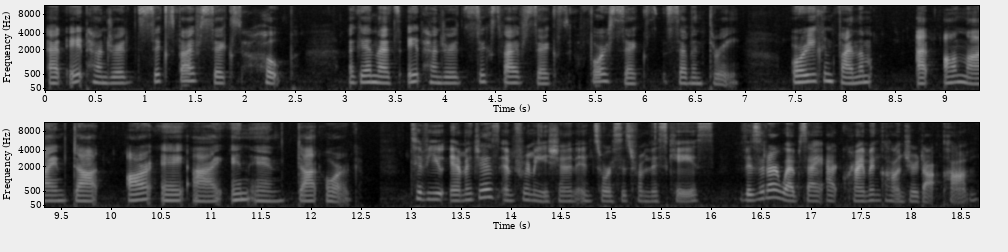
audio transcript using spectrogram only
at 800 656 HOPE. Again, that's 800 656 4673. Or you can find them at online.rainn.org. To view images, information, and sources from this case, visit our website at crimeandconjure.com.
